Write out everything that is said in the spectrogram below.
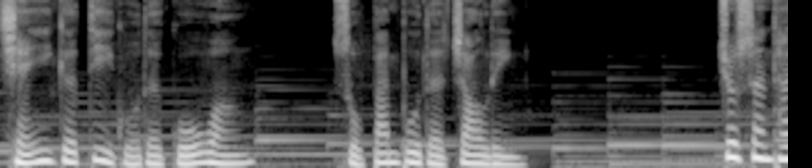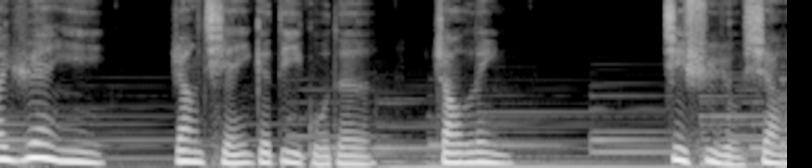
前一个帝国的国王所颁布的诏令，就算他愿意。让前一个帝国的诏令继续有效，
